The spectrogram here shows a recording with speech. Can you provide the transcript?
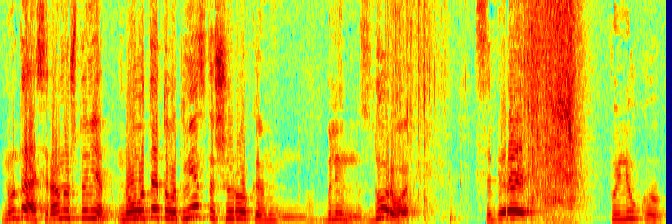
Ну да, все равно, что нет. Но вот это вот место широкое, блин, здорово, собирает пылюку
